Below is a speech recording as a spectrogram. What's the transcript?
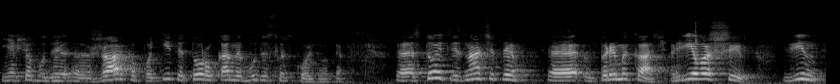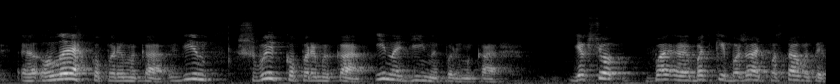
і якщо буде е, жарко, потіти, то рука не буде соскользувати. Е, стоїть відзначити е, перемикач, Shift. Він е, легко перемикає, він швидко перемикає і надійно перемикає. Якщо е, батьки бажають поставити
